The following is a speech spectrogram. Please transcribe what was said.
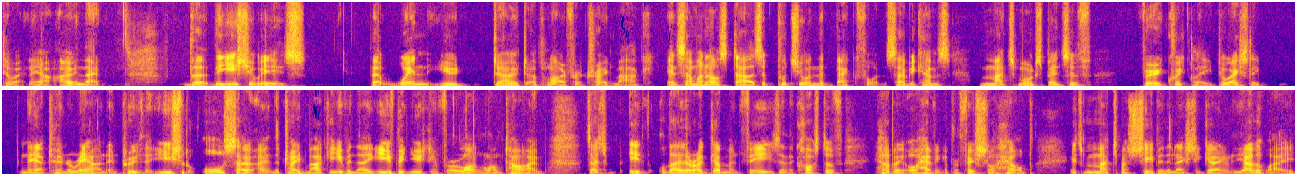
to now own that. the The issue is that when you don't apply for a trademark and someone else does, it puts you on the back foot. So it becomes much more expensive very quickly to actually now turn around and prove that you should also own the trademark, even though you've been using it for a long, long time. So, it, although there are government fees and the cost of helping or having a professional help, it's much, much cheaper than actually going the other way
